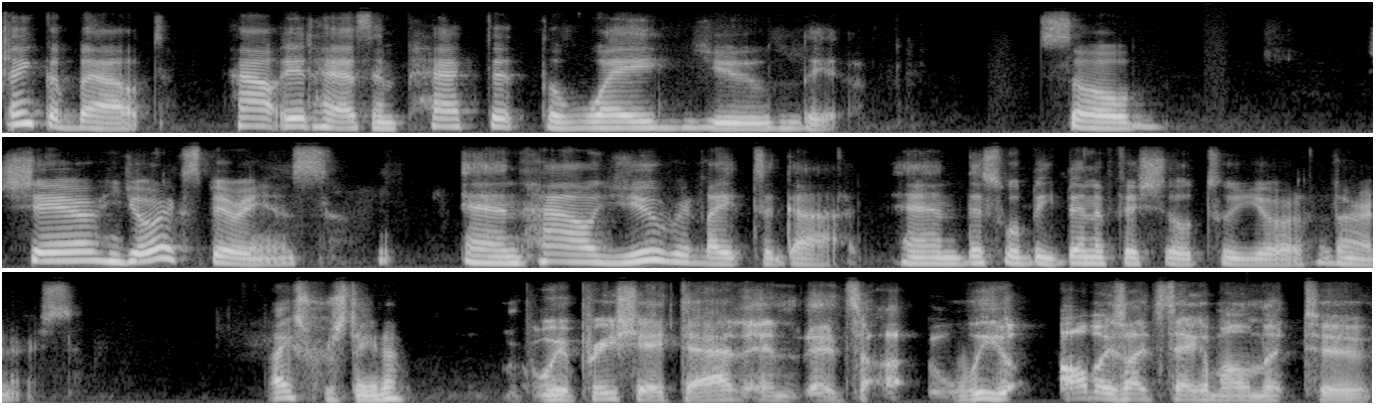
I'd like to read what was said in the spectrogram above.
think about how it has impacted the way you live. So share your experience and how you relate to God and this will be beneficial to your learners. Thanks, Christina. We appreciate that, and it's uh, we always like to take a moment to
